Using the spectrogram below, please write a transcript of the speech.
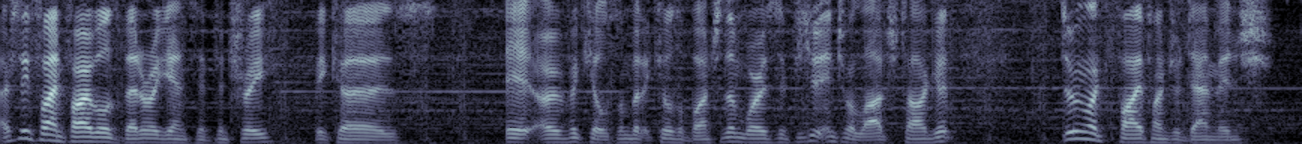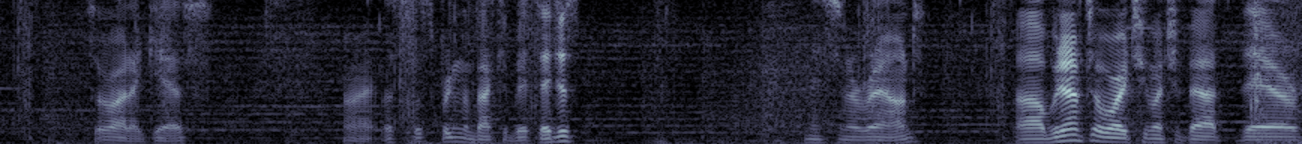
I actually find Fireball is better against infantry because it overkills them, but it kills a bunch of them. Whereas if you shoot into a large target, doing like 500 damage, it's alright, I guess. Alright, let's let's bring them back a bit. They're just messing around. Uh, we don't have to worry too much about their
